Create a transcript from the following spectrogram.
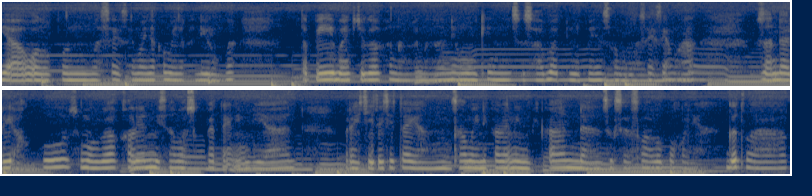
Ya walaupun masa SMA nya kebanyakan di rumah tapi banyak juga kenangan-kenangan yang mungkin susah buat dilupain selama masa SMA pesan dari aku semoga kalian bisa masuk PTN impian meraih cita-cita yang selama ini kalian impikan dan sukses selalu pokoknya good luck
